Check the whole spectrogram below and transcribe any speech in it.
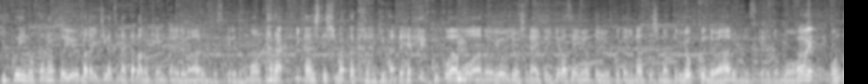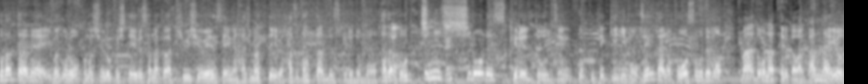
低いのかなというまだ1月半ばの見解ではあるんですけれどもただ罹患してしまったからにはね ここはもうあの養生しないといけませんよということになってしまってるよっくんではあるんですけれども。はい。本当だったらね今頃この収録しているさなかは九州遠征が始まっているはずだったんですけれどもただあどっちにしろですけれど全国的にも前回の放送でもまあどうなってるかわかんないよっ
